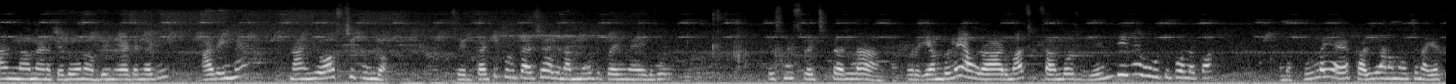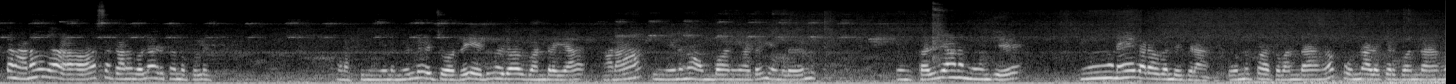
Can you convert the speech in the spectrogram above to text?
அங்கே மாமா எனக்கு எது அப்படின்னு கேட்டங்காட்டி அதையுமே நாங்கள் யோசிச்சுட்டு இருந்தோம். சரி கட்டி கொடுத்தாச்சு அது நம்ம வீட்டு பையன் ஆயிடுது. பிஸ்னஸ் வச்சு தரல. ஒரு என் பிள்ளைய ஒரு ஆறு மாதம் சந்தோஷம். எங்கேயுமே வீட்டு போகலப்பா அந்த பிள்ளைய கல்யாணம் வச்சு நான் எத்தனை கனவு ஆசை கனவெல்லாம் இருக்குது அந்த பிள்ளைக்கு. உனக்கு நீ என்ன மெல்ல வச்சு ஓடுறிய எதுவும் ஏதாவது பண்ணுறியா ஆனால் நீ என்னமோ அம்பானியாட்டம் எங்களை என் கல்யாணம் மூஞ்சு மூணே தடவை வந்துருக்கிறாங்க பொண்ணு பார்க்க வந்தாங்க பொண்ணு அழைக்கிறதுக்கு வந்தாங்க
